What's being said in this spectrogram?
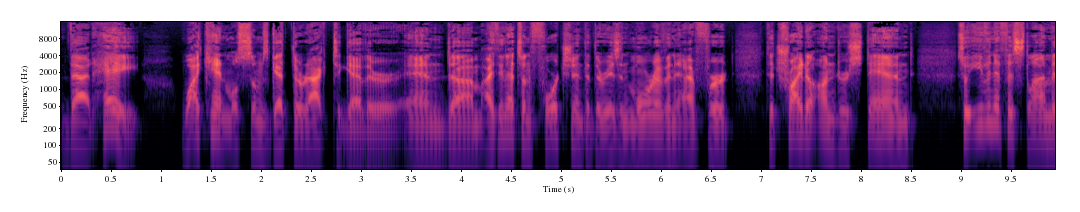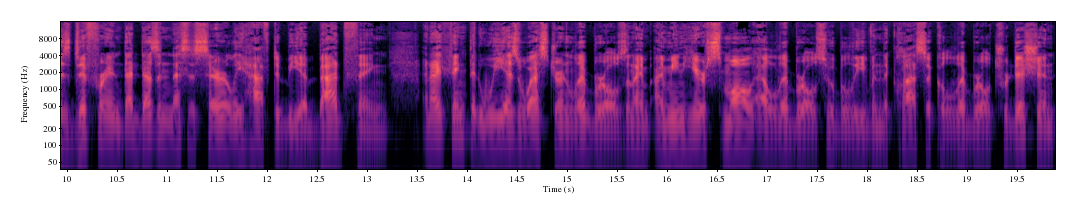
that, hey, why can't Muslims get their act together? And um, I think that's unfortunate that there isn't more of an effort to try to understand. So even if Islam is different, that doesn't necessarily have to be a bad thing. And I think that we as Western liberals, and I, I mean here small L liberals who believe in the classical liberal tradition,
